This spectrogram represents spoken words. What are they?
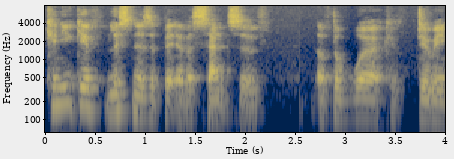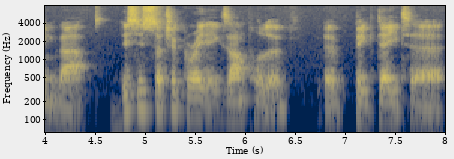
Can you give listeners a bit of a sense of of the work of doing that? This is such a great example of, of big data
